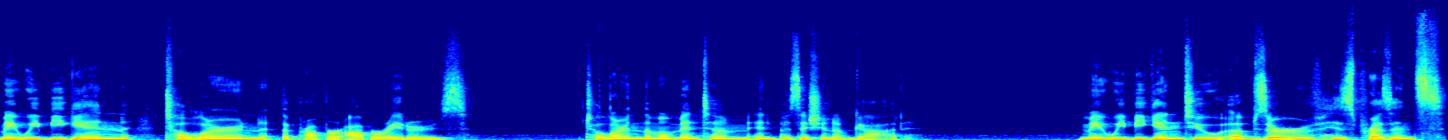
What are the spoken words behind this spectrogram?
May we begin to learn the proper operators to learn the momentum and position of God. May we begin to observe his presence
